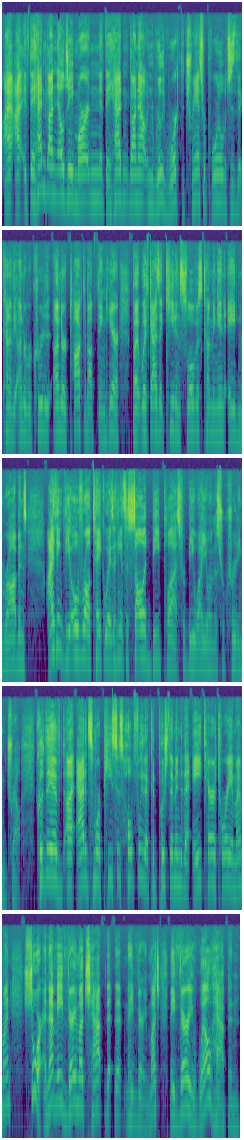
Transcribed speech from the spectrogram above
I, I, if they hadn't gotten LJ Martin, if they hadn't gone out and really worked the transfer portal, which is the kind of the under recruited, under talked about thing here, but with guys like Kedon Slovis coming in, Aidan Robbins, I think the overall takeaway is I think it's a solid B plus for BYU on this recruiting trail. Could they have uh, added some more pieces, hopefully that could push them into the A territory in my mind? Sure. And that may very much happen, that, that may very much, may very well happen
